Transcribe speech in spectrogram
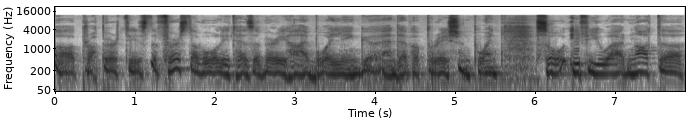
uh, properties. The first of all, it has a very high boiling and evaporation point. So if you are not uh,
